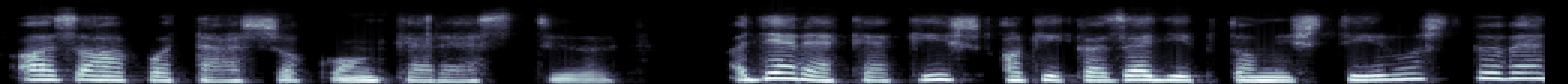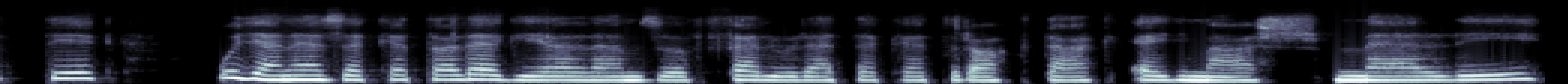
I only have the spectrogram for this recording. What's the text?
az alkotásokon keresztül. A gyerekek is, akik az egyiptomi stílust követték, ugyanezeket a legjellemzőbb felületeket rakták egymás mellé,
